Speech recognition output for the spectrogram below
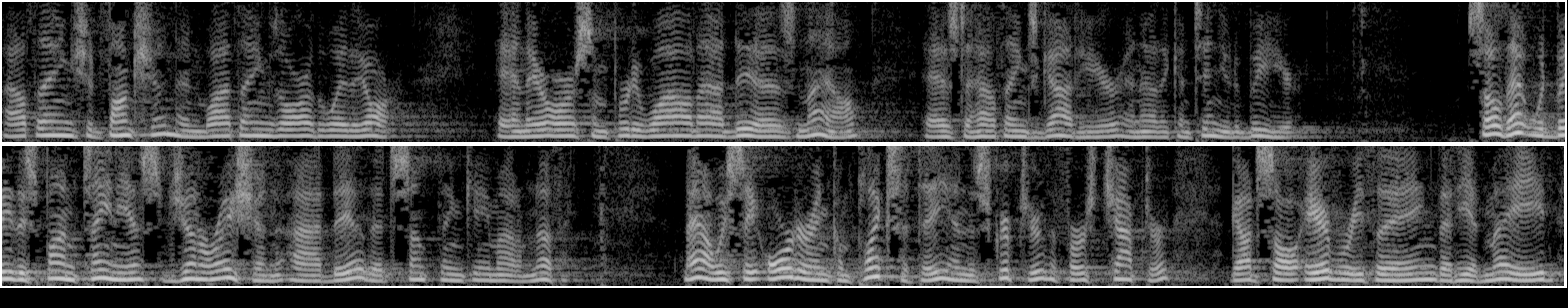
how things should function and why things are the way they are. And there are some pretty wild ideas now as to how things got here and how they continue to be here. So that would be the spontaneous generation idea that something came out of nothing. Now we see order and complexity in the scripture, the first chapter, God saw everything that He had made,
